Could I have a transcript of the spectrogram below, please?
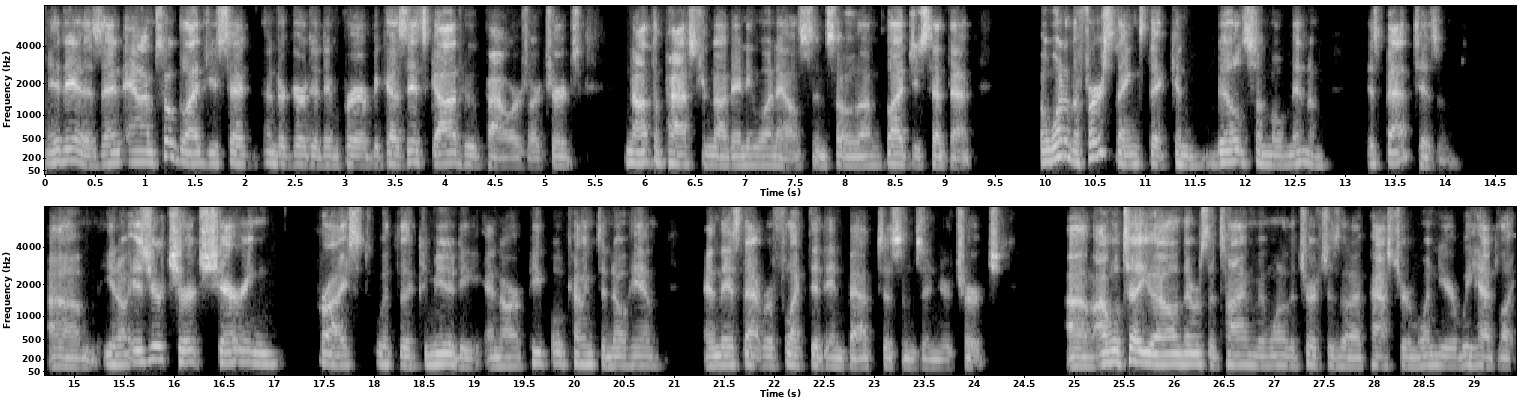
It is, and and I'm so glad you said undergirded in prayer because it's God who powers our church, not the pastor, not anyone else. And so I'm glad you said that. But one of the first things that can build some momentum is baptism. Um, you know, is your church sharing Christ with the community and are people coming to know Him and is that reflected in baptisms in your church? Um, I will tell you, Alan, there was a time in one of the churches that I pastored one year, we had like,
